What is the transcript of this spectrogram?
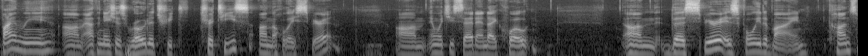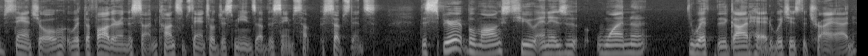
Finally, um, Athanasius wrote a treatise on the Holy Spirit, um, in which he said, and I quote, um, The Spirit is fully divine, consubstantial with the Father and the Son. Consubstantial just means of the same sub- substance. The Spirit belongs to and is one with the Godhead, which is the triad.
